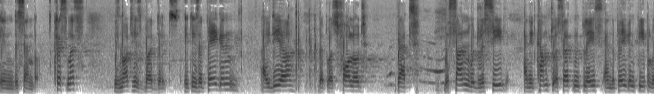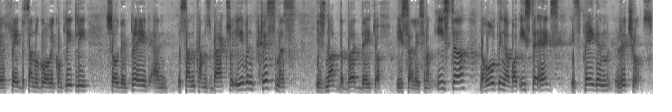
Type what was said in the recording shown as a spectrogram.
in December. Christmas is not his birth date. It is a pagan idea that was followed that the sun would recede and it come to a certain place and the pagan people were afraid the sun will go away completely so they prayed and the sun comes back so even christmas is not the birth date of Isa salam. Easter, the whole thing about Easter eggs is pagan rituals.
